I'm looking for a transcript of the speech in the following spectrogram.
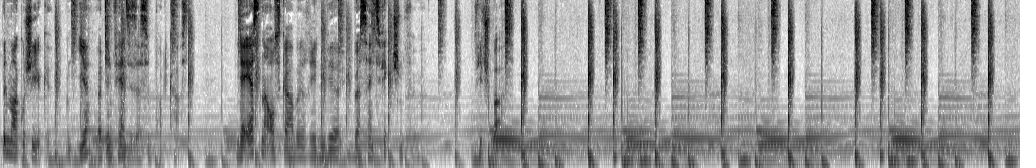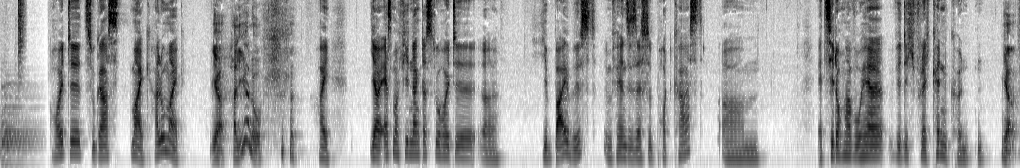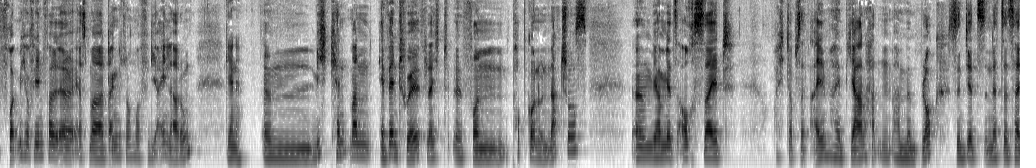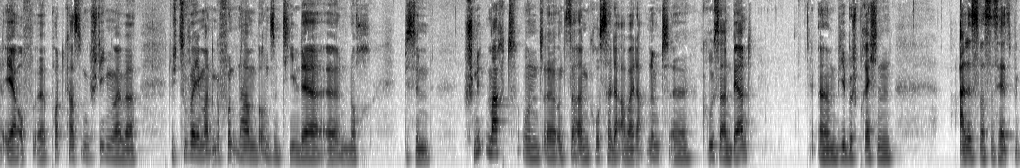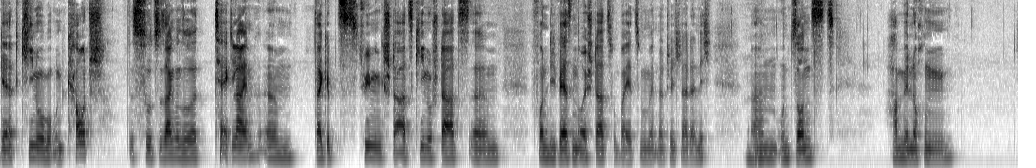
Ich bin Marco Schielke und ihr hört den Fernsehsessel-Podcast. In der ersten Ausgabe reden wir über Science-Fiction-Filme. Viel Spaß! Heute zu Gast Mike. Hallo Mike. Ja, hallihallo. Hi. Ja, erstmal vielen Dank, dass du heute äh, hierbei bist im Fernsehsessel-Podcast. Ähm, erzähl doch mal, woher wir dich vielleicht kennen könnten. Ja, freut mich auf jeden Fall. Äh, erstmal danke nochmal für die Einladung. Gerne. Ähm, mich kennt man eventuell vielleicht äh, von Popcorn und Nachos. Ähm, wir haben jetzt auch seit, oh, ich glaube, seit eineinhalb Jahren hatten, haben wir einen Blog, sind jetzt in letzter Zeit eher auf äh, Podcast umgestiegen, weil wir durch Zufall jemanden gefunden haben bei uns im Team, der äh, noch ein bisschen Schnitt macht und äh, uns da einen Großteil der Arbeit abnimmt. Äh, Grüße an Bernd. Ähm, wir besprechen alles, was das Herz begehrt, Kino und Couch. Das ist sozusagen unsere Tagline. Ähm, da gibt's Streaming-Starts, Kinostarts ähm, von diversen Neustarts, wobei jetzt im Moment natürlich leider nicht. Mhm. Ähm, und sonst haben wir noch ein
